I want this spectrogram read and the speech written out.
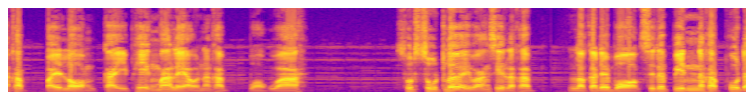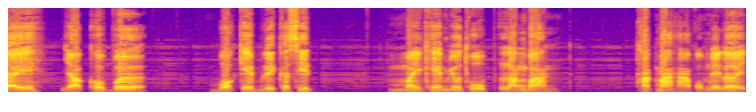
นะครับ ไปลองไก่เพลงมาแล้วนะครับ บอกว่า สุดๆเลยวางสิละครับแล้วก็ได้บอกศิลปินนะครับ ผู้ใดอยาก cover บอกเก็บลิขสิทธิ์ไม่เข้ม YouTube หลังบ้าน ทักมาหาผมได้เลย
